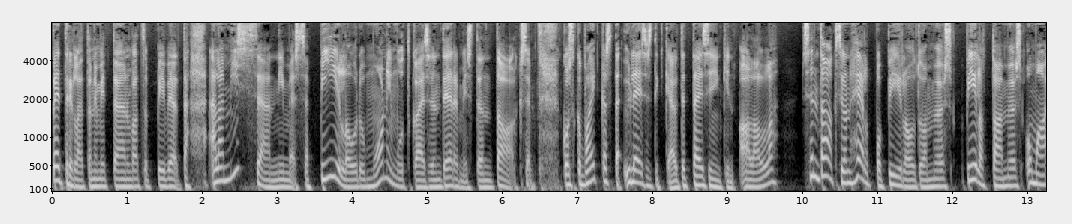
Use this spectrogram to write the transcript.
Petri laittoi nimittäin WhatsAppiin vielä, että älä missään nimessä piiloudu monimutkaisen termistön taakse, koska vaikka sitä yleisesti käytettäisiinkin alalla, sen taakse on helppo piiloutua myös, piilottaa myös omaa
